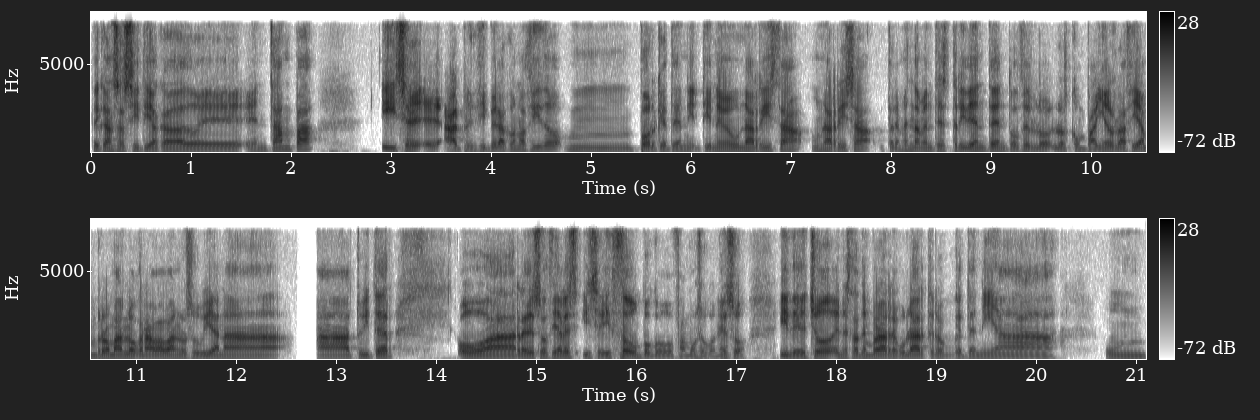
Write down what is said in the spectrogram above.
de Kansas City ha acabado eh, en Tampa, y se, al principio era conocido mm, porque tiene una risa, una risa tremendamente estridente, entonces los compañeros le hacían bromas, lo grababan, lo subían a, a Twitter o a redes sociales y se hizo un poco famoso con eso. Y de hecho, en esta temporada regular creo que tenía un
